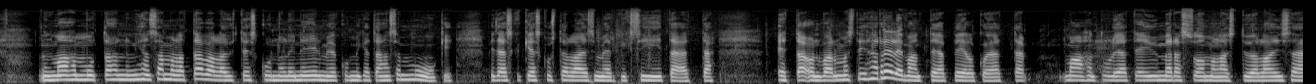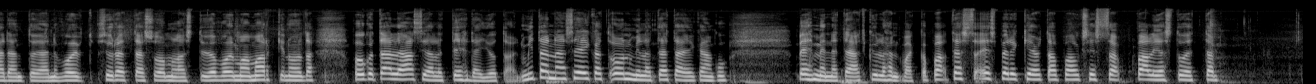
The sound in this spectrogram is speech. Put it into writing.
Maahanmuuttohan on ihan samalla tavalla yhteiskunnallinen ilmiö kuin mikä tahansa muukin. Pitäisikö keskustella esimerkiksi siitä, että, että on varmasti ihan relevantteja pelkoja, että maahantulijat ei ymmärrä suomalaistyölainsäädäntöä ne voi syrjättää suomalaistyövoimaa markkinoilta. Voiko tälle asialle tehdä jotain? Mitä nämä seikat on, millä tätä ikään kuin pehmennetään? Että kyllähän vaikkapa tässä Esperi Care-tapauksessa paljastui, että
